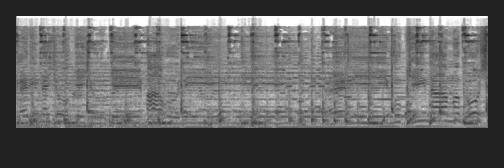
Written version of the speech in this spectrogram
करीन योग्य योगे माहुली. हरी मुखी नाम घोष.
